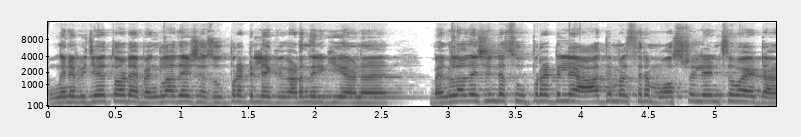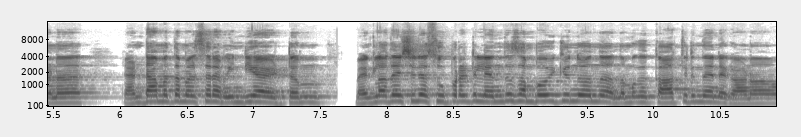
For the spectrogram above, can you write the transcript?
അങ്ങനെ വിജയത്തോടെ ബംഗ്ലാദേശ് സൂപ്പർ എട്ടിലേക്ക് കടന്നിരിക്കുകയാണ്. ബംഗ്ലാദേശിന്റെ സൂപ്പർ എട്ടിലെ ആദ്യ മത്സരം ഓസ്ട്രേലിയൻസുമായിട്ടാണ്. രണ്ടാമത്തെ മത്സരം ഇന്ത്യയായിട്ടും. ബംഗ്ലാദേശിന്റെ സൂപ്പർ എട്ടിൽ എന്ത് സംഭവിക്കുന്നുവെന്ന് നമുക്ക് കാത്തിരുന്ന് തന്നെ കാണാം.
